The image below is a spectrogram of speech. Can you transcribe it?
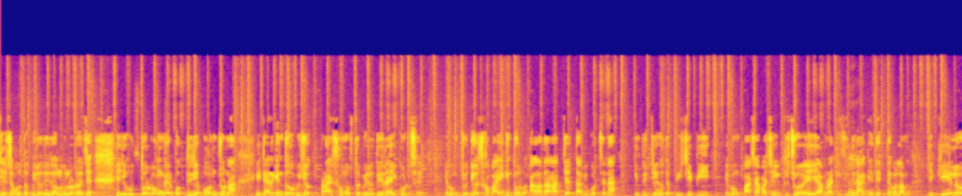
যে সমস্ত বিরোধী দলগুলো রয়েছে এই যে উত্তরবঙ্গের প্রতি যে বঞ্চনা এটার কিন্তু অভিযোগ প্রায় সমস্ত বিরোধীরাই করছে। এবং যদিও সবাই কিন্তু আলাদা রাজ্যের দাবি করছে না কিন্তু যেহেতু বিজেপি এবং পাশাপাশি কিছু এই আমরা কিছুদিন আগেই দেখতে পেলাম যে কেএলও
